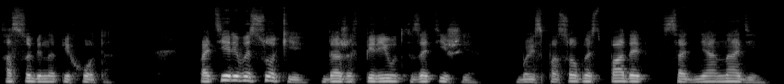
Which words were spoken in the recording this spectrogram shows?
особенно пехота. Потери высокие, даже в период затишья. Боеспособность падает со дня на день.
